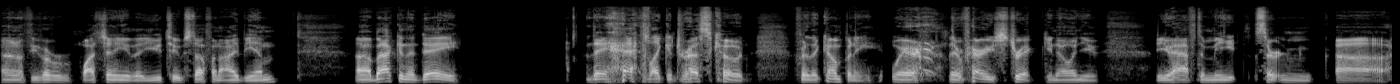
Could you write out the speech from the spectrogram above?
I don't know if you've ever watched any of the YouTube stuff on IBM. Uh, back in the day, they had like a dress code for the company where they're very strict, you know, and you you have to meet certain uh,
